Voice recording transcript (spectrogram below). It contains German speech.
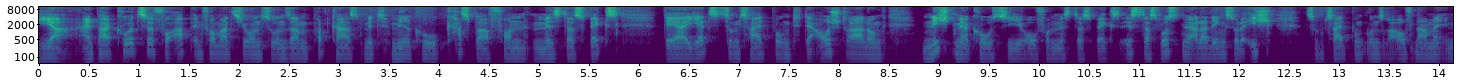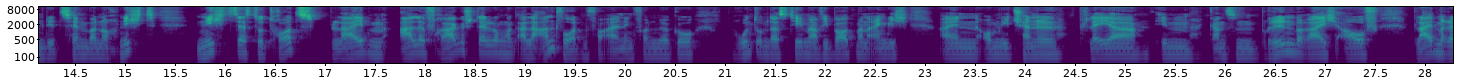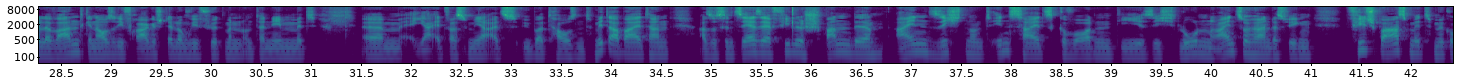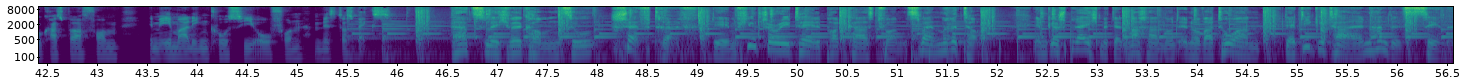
Ja, ein paar kurze Vorab-Informationen zu unserem Podcast mit Mirko Kasper von Mr. Specs, der jetzt zum Zeitpunkt der Ausstrahlung nicht mehr Co-CEO von Mr. Specs ist. Das wussten wir allerdings oder ich zum Zeitpunkt unserer Aufnahme im Dezember noch nicht. Nichtsdestotrotz bleiben alle Fragestellungen und alle Antworten vor allen Dingen von Mirko rund um das Thema, wie baut man eigentlich einen Omnichannel-Player im ganzen Brillenbereich auf, bleiben relevant. Genauso die Fragestellung, wie führt man ein Unternehmen mit ähm, ja, etwas mehr als über 1000 Mitarbeitern. Also es sind sehr, sehr viele spannende Einsichten und Insights geworden, die sich lohnen reinzuhören. Deswegen viel Spaß mit Mirko Kaspar vom dem ehemaligen Co-CEO von Mr. Specs. Herzlich willkommen zu Cheftreff, dem Future Retail Podcast von Sven Ritter. Im Gespräch mit den Machern und Innovatoren der digitalen Handelsszene.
